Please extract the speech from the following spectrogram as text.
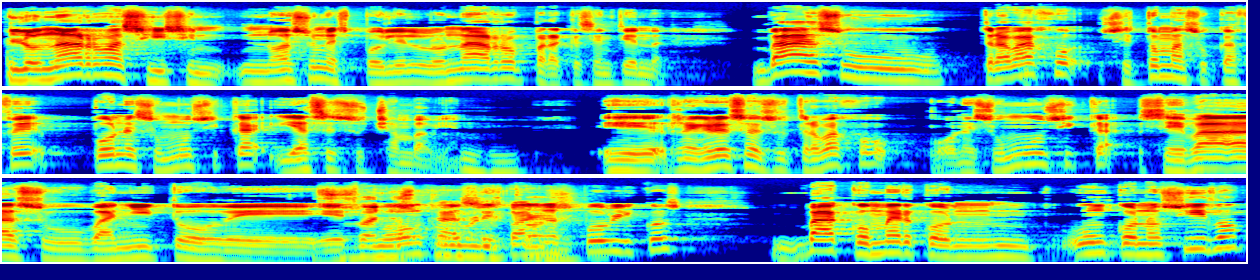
lo narro así, sin, no es un spoiler, lo narro para que se entienda. Va a su trabajo, se toma su café, pone su música y hace su chamba bien. Eh, regresa de su trabajo, pone su música, se va a su bañito de Sus baños sus baños públicos, va a comer con un conocido,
